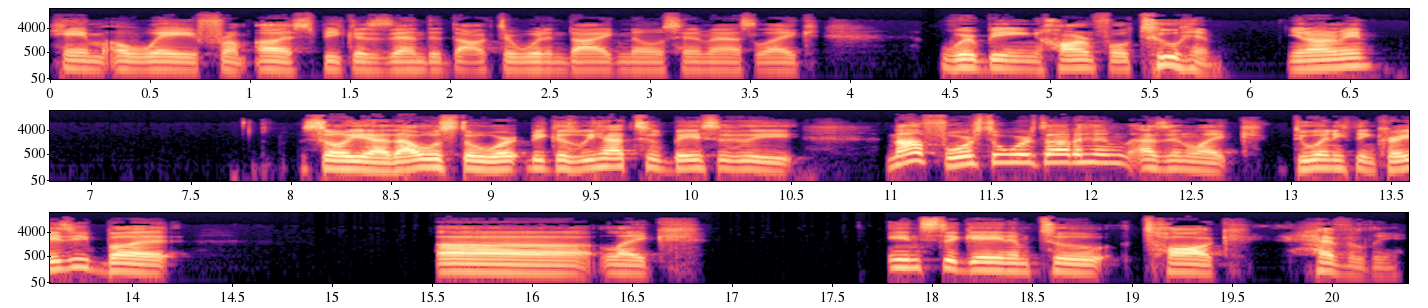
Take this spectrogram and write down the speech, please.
him away from us because then the doctor wouldn't diagnose him as like we're being harmful to him. You know what I mean? So yeah, that was the word because we had to basically not force the words out of him as in like do anything crazy, but uh like instigate him to talk heavily.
